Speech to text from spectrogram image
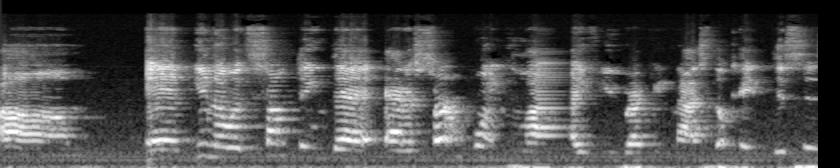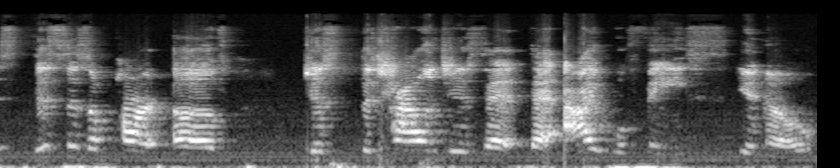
Um, and you know, it's something that at a certain point in life you recognize, okay, this is this is a part of just the challenges that that I will face. You know,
